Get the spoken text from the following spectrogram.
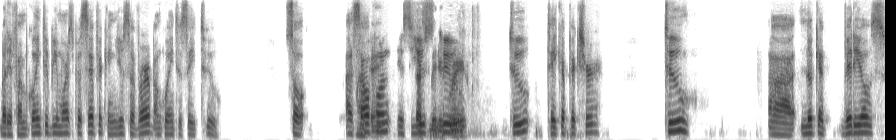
But if I'm going to be more specific and use a verb, I'm going to say to. So a cell Okay, phone is that's used to to take a picture, to uh, look at videos,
